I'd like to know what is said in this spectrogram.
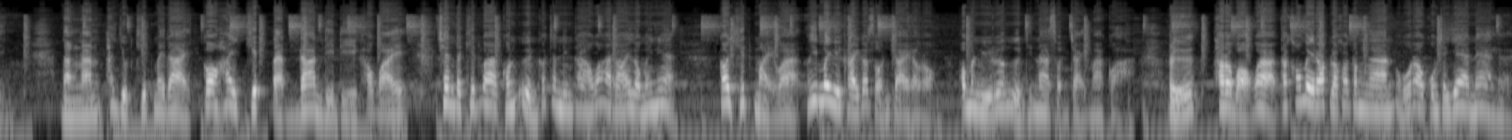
ริง ๆ ดังนั้นถ้าหยุดคิดไม่ได้ ก็ให้คิดแต่ด้านดีๆ เข้าไว้ เช่นแต่คิดว่าคนอื่นเขาจะนินทาว่าร้ายเราไหมเนี่ย ก็คิดใหม่ว่าเฮ้ยไม่มีใครก็สนใจเราหรอก เพราะมันมีเรื่องอื่นที่น่าสนใจมากกว่า หรือถ้าเราบอกว่าถ้าเขาไม่รับเราเข้าทำงานโอ้โหเราคงจะแย่แน่เลย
